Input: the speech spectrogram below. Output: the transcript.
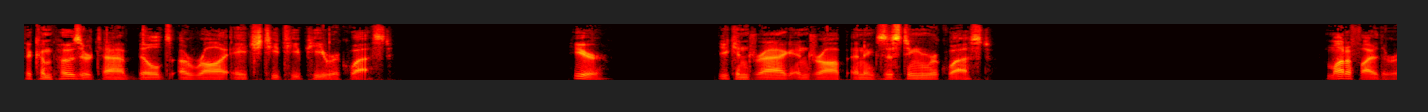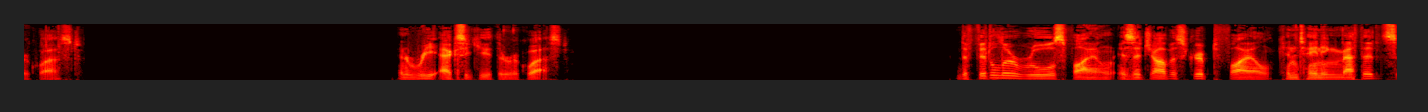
The Composer tab builds a raw HTTP request. Here, you can drag and drop an existing request, modify the request, and re-execute the request. The Fiddler rules file is a JavaScript file containing methods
